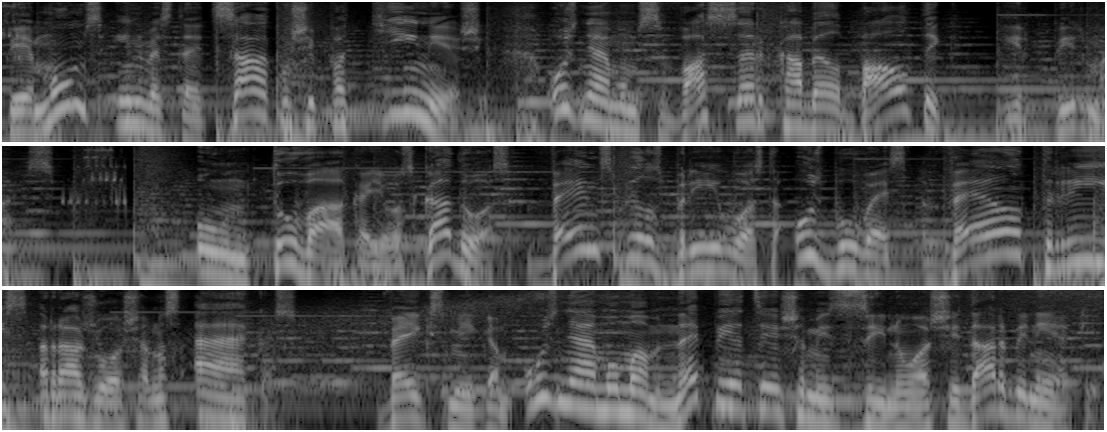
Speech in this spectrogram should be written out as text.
Pie mums investēt sākuši pat ķīnieši. Uzņēmums Vasar Kabel Baltica ir pirmais. Un tuvākajos gados Vēnspils brīvosta uzbūvēs vēl trīs ražošanas ēkas. Veiksmīgam uzņēmumam nepieciešami zinoši darbinieki.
